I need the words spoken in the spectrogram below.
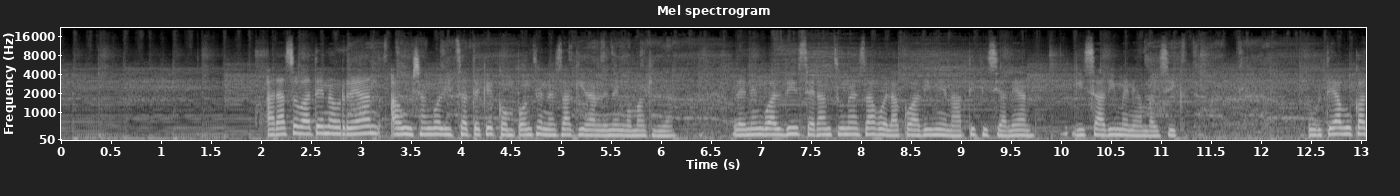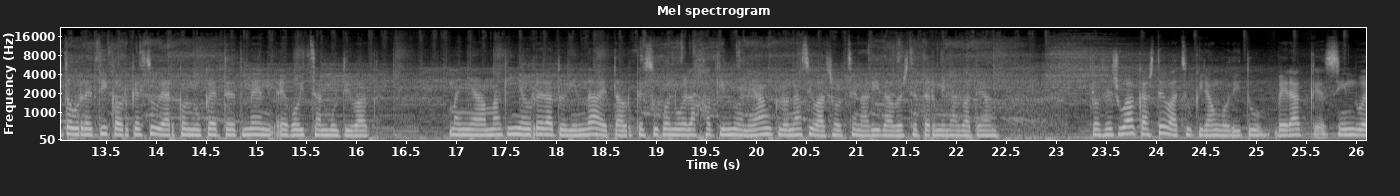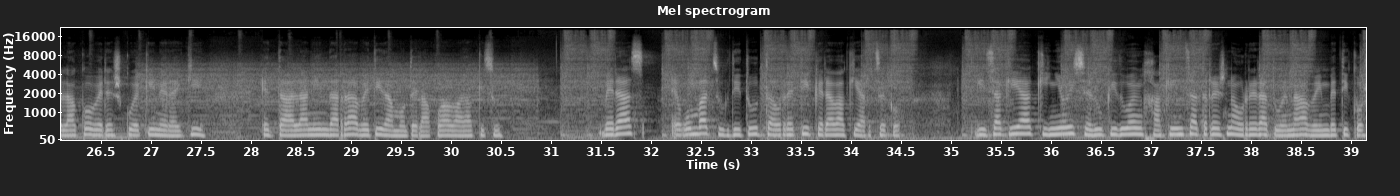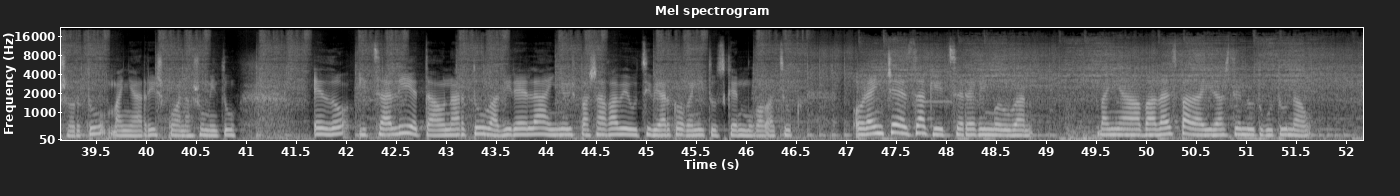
Arazo baten aurrean, hau izango litzateke konpontzen ez dakidan lehenengo makina. Lehenengo aldiz erantzuna ez dagoelako adimen artifizialean, giza adimenean baizik. Urtea bukatu aurretik aurkeztu beharko nuketetmen egoitzan multibak. Baina makina aurreratu egin da eta aurkezuko nuela jakin duenean klonazio bat sortzen ari da beste terminal batean. Prozesuak aste batzuk iraungo ditu, berak ezin duelako bere eskuekin eraiki, eta lan indarra beti da motelakoa badakizu. Beraz, egun batzuk ditut aurretik erabaki hartzeko. Gizakiak inoiz eduki duen jakintza tresna aurreratuena behin betiko sortu, baina arriskuan asumitu. Edo, itzali eta onartu badirela inoiz pasagabe utzi beharko genituzken muga batzuk. Oraintxe ez dakit zer egingo dudan, baina bada ezpada idazten dut gutu nau.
